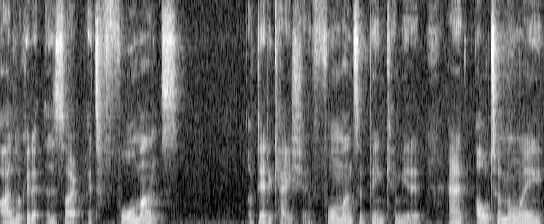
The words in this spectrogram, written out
I look at it as like it's four months of dedication, four months of being committed, and it's ultimately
